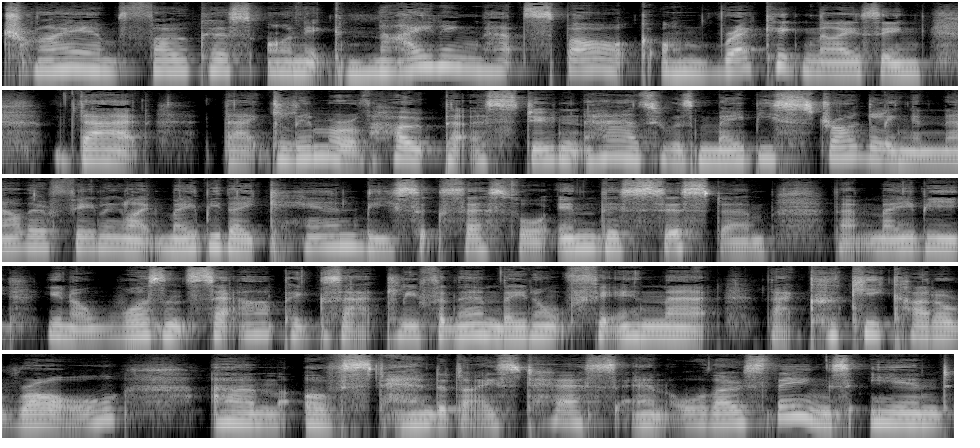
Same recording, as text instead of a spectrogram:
Try and focus on igniting that spark, on recognizing that that glimmer of hope that a student has who is maybe struggling and now they're feeling like maybe they can be successful in this system that maybe, you know, wasn't set up exactly for them. They don't fit in that, that cookie cutter role, um, of standardized tests and all those things. And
